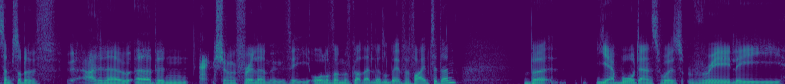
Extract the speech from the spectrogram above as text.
some sort of I don't know urban action thriller movie. All of them have got that little bit of a vibe to them. But yeah, War Dance was really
